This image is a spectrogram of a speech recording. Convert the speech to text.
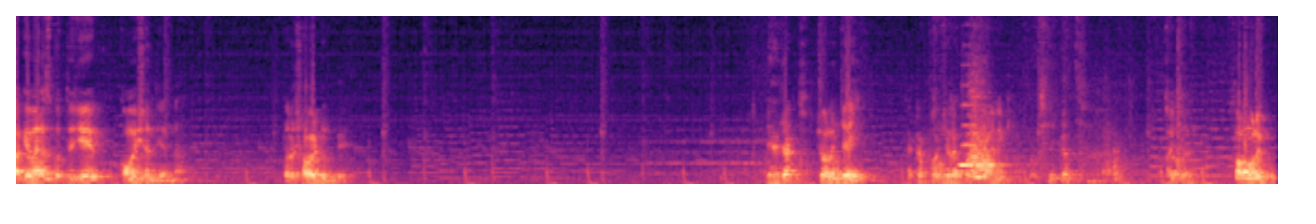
তাকে ম্যানেজ করতে গিয়ে কমিশন দিয়ে না তাহলে সবাই ডুববে। দেখা যাক চলেন যাই। একটা ফসলা করা যায় নাকি? ঠিক আছে। আচ্ছা সালাম আলাইকুম।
